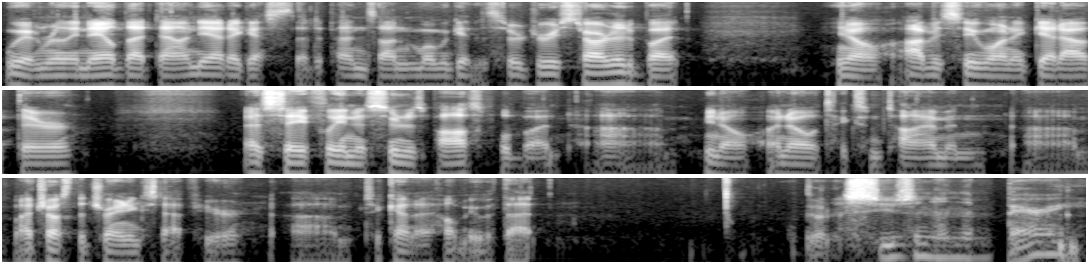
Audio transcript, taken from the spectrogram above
we haven't really nailed that down yet. I guess that depends on when we get the surgery started. But you know, obviously, we want to get out there as safely and as soon as possible. But um, you know, I know it'll take some time, and um, I trust the training staff here um, to kind of help me with that. Go to Susan and then Barry.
